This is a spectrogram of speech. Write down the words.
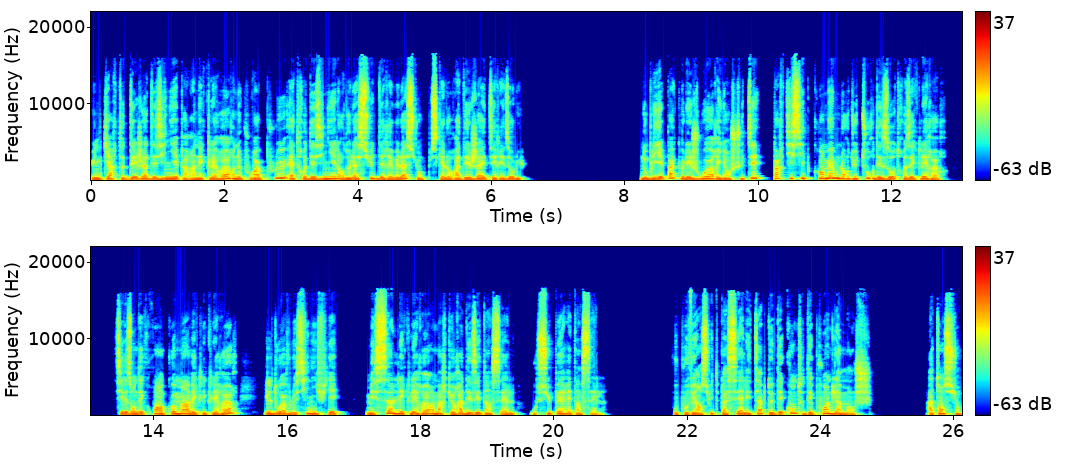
Une carte déjà désignée par un éclaireur ne pourra plus être désignée lors de la suite des révélations, puisqu'elle aura déjà été résolue. N'oubliez pas que les joueurs ayant chuté participent quand même lors du tour des autres éclaireurs. S'ils ont des croix en commun avec l'éclaireur, ils doivent le signifier, mais seul l'éclaireur marquera des étincelles ou super étincelles. Vous pouvez ensuite passer à l'étape de décompte des points de la manche. Attention,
